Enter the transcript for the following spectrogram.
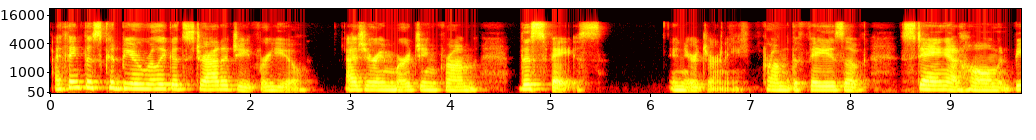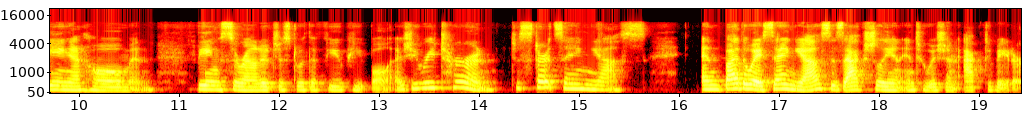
I think this could be a really good strategy for you as you're emerging from this phase in your journey, from the phase of staying at home and being at home and being surrounded just with a few people. As you return, just start saying yes. And by the way, saying yes is actually an intuition activator.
